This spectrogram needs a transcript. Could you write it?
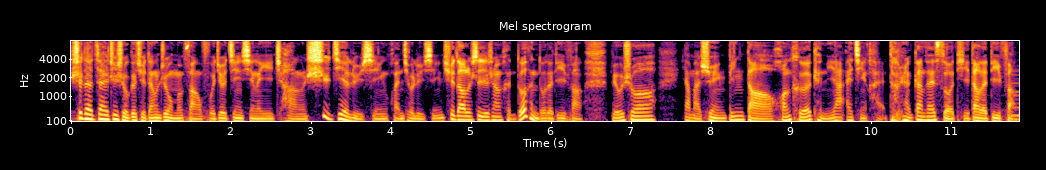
是的，在这首歌曲当中，我们仿佛就进行了一场世界旅行、环球旅行，去到了世界上很多很多的地方，比如说亚马逊、冰岛、黄河、肯尼亚、爱琴海。当然，刚才所提到的地方，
